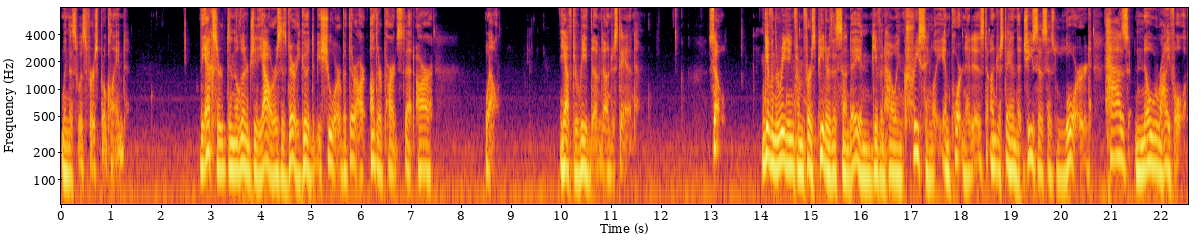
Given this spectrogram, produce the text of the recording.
when this was first proclaimed. The excerpt in the Liturgy of the Hours is very good, to be sure, but there are other parts that are, well, you have to read them to understand. So, Given the reading from 1 Peter this Sunday, and given how increasingly important it is to understand that Jesus as Lord has no rival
